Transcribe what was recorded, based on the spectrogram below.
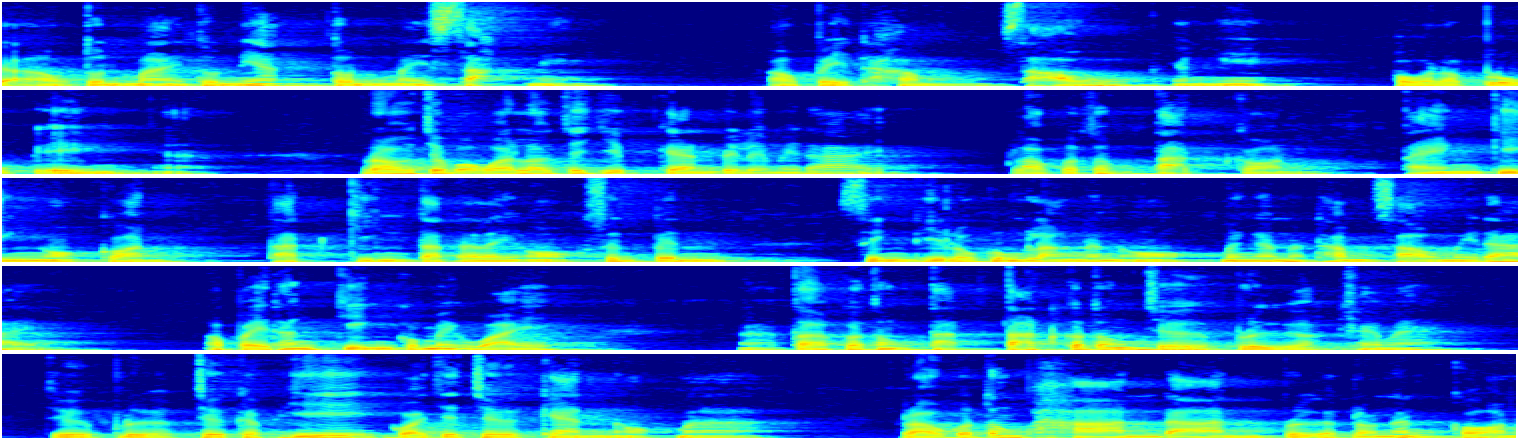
จะเอาต้นไม้ต้นเนี้ยต้นไม้สักนี่เอาไปทำเสาอย่างนี้ ราะว่าเราปลูกเองเราจะบอกว่าเราจะหยิบแก่นไปเลยไม่ได้ เราก็ต้องตัดก่อน แต่งกิ่งออกก่อน ตัดกิ่งตัดอะไรออก ซึ่งเป็นสิ่งที่ลกลุงลังนั้นออก ไม่งั้นมันทำเสาไม่ได้ เอาไปทั้งกิ่งก็ไม่ไหวตาก็ต้องตัดตัดก็ต้องเจอเปลือกใช่ไหมเจอเปลือกเจอกระพี้กว่าจะเจอแก่นออกมา เราก็ต้องผ่านด่านเปลือกเหล่านั้นก่อน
